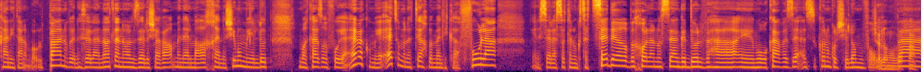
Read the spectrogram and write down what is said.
כאן איתנו באולפן, וינסה לענות לנו על זה, לשעבר מנהל מערך נשים ומילדות במרכז רפואי העמק, הוא מייעץ ומנתח במדיקה עפולה. וינסה לעשות לנו קצת סדר בכל הנושא הגדול והמורכב הזה. אז קודם כל שלום וברוך שלום וברכה.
